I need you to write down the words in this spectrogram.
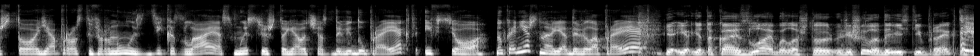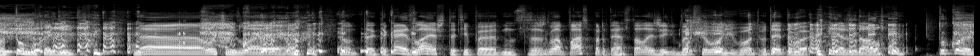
что я просто вернулась дико злая с мыслью, что я вот сейчас доведу проект, и все. Ну, конечно, я довела проект, Я, я- я такая злая была, что решила довести проект, а потом уходить. Да, очень злая. Ну, та- такая злая, что типа ну, сожгла паспорт и осталась жить в Барселоне. Вот, вот этого я ждал. Такая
